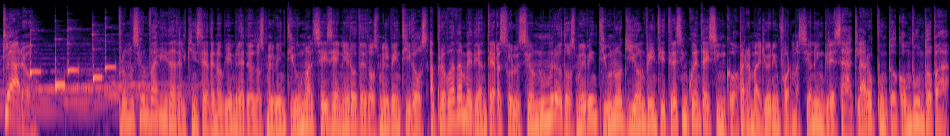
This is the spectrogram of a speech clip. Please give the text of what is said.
Claro. Promoción válida del 15 de noviembre de 2021 al 6 de enero de 2022. Aprobada mediante resolución número 2021-2355. Para mayor información ingresa a claro.com.pa.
